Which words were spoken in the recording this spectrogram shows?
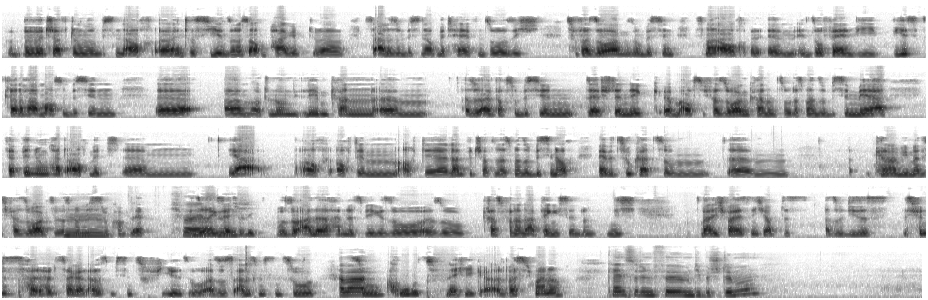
Bewirtschaftung so ein bisschen auch äh, interessieren, so dass es auch ein paar gibt oder dass alle so ein bisschen auch mithelfen, so sich zu versorgen, so ein bisschen, dass man auch ähm, insofern, wie wir es jetzt gerade haben, auch so ein bisschen äh, ähm, autonom leben kann, ähm, also einfach so ein bisschen selbstständig ähm, auch sich versorgen kann und so, dass man so ein bisschen mehr Verbindung hat auch mit, ähm, ja, auch, auch dem, auch der Landwirtschaft, dass man so ein bisschen auch mehr Bezug hat zum, ähm, keine Ahnung, wie man sich versorgt, so dass mm. man nicht so mhm. komplett in so einer Gesellschaft liegt, wo so alle Handelswege so, so krass voneinander abhängig sind und nicht weil ich weiß nicht, ob das, also dieses, ich finde, es ist halt heutzutage halt alles ein bisschen zu viel so. Also es ist alles ein bisschen zu, Aber zu großflächig. Also, weißt du, ich meine? Kennst du den Film Die Bestimmung?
